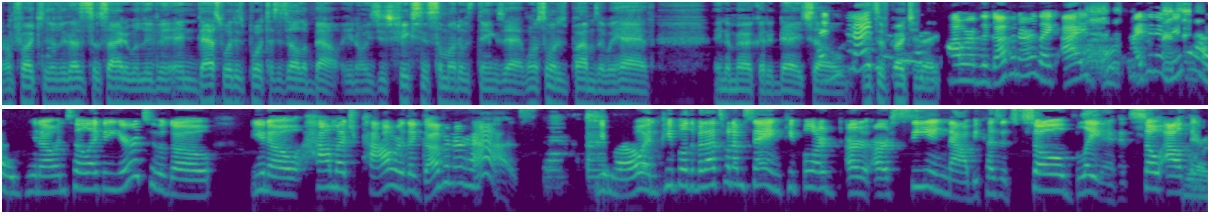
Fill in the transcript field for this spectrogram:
Unfortunately, that's the society we live in, and that's what this protest is all about. You know, it's just fixing some of those things that one of some of those problems that we have in America today. So even it's didn't unfortunate. the power of the governor. Like I, I didn't realize, you know, until like a year or two ago, you know, how much power the governor has. You know, and people. But that's what I'm saying. People are are are seeing now because it's so blatant. It's so out there,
